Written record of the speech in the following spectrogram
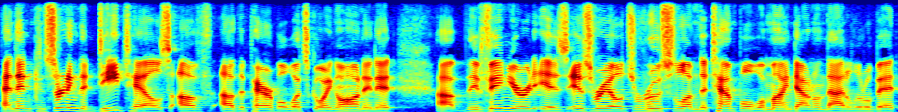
And then concerning the details of, of the parable, what's going on in it, uh, the vineyard is Israel, Jerusalem, the temple. We'll mind down on that a little bit.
